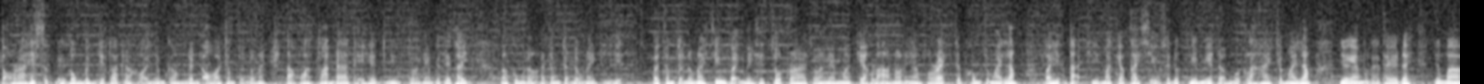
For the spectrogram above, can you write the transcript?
tỏ ra hết sức để gồng mình để thoát ra khỏi nhóm cầm đèn đỏ ở trong trận đấu này là hoàn toàn đã thể hiện như cho anh em có thể thấy. Và cùng đó ở trong trận đấu này thì ở trong trận đấu này chính vì vậy mình sẽ chốt ra cho anh em mã kèo là Nottingham Forest chấp 0.25 và hiện tại thì mã kèo tài xỉu sẽ được niêm yết ở mức là 2.25 như anh em có thể thấy ở đây nhưng mà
